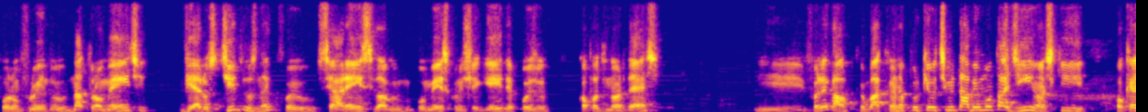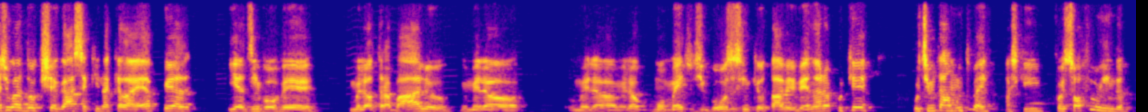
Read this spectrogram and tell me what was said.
foram fluindo naturalmente. Vieram os títulos, né? Que foi o Cearense logo no começo, quando eu cheguei, depois o Copa do Nordeste. E foi legal, foi bacana porque o time estava bem montadinho. Acho que qualquer jogador que chegasse aqui naquela época ia, ia desenvolver o melhor trabalho, o melhor, o melhor, o melhor momento de gols assim, que eu estava vivendo era porque o time estava muito bem. Acho que foi só fluindo.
